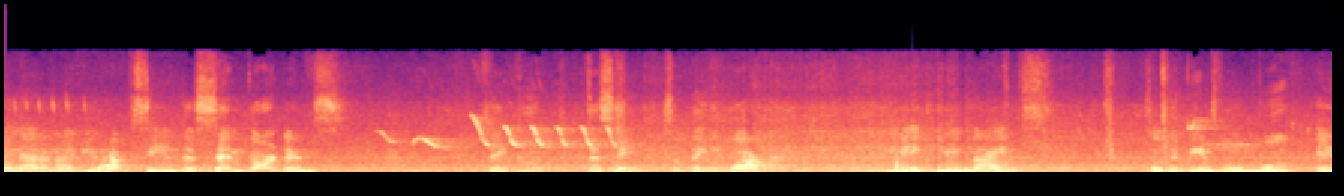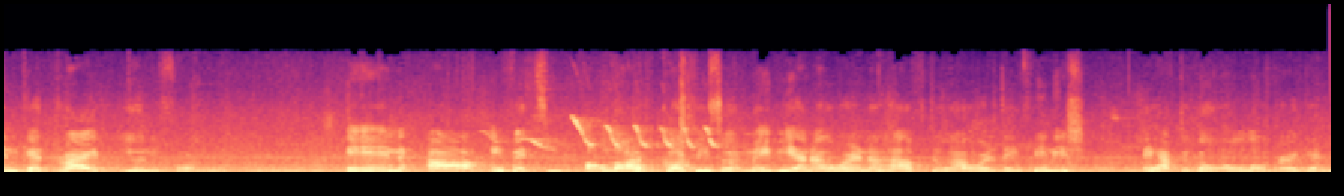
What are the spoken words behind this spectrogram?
And I don't know if you have seen the Zen gardens. They do the same. So they walk making lines so the beans will move and get dried uniformly. And uh, if it's a lot of coffee so maybe an hour and a half two hours they finish they have to go all over again.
